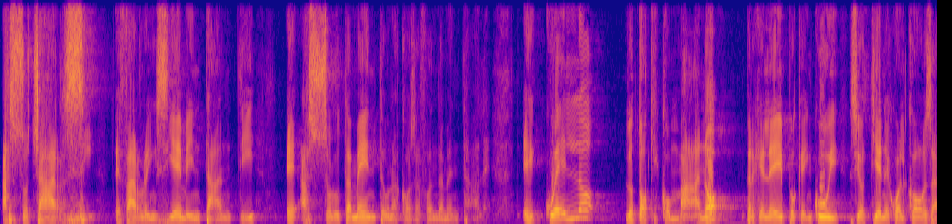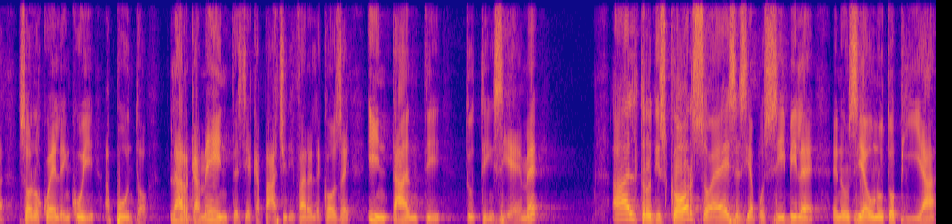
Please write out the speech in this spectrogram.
associarsi e farlo insieme in tanti è assolutamente una cosa fondamentale. E quello lo tocchi con mano, perché le epoche in cui si ottiene qualcosa sono quelle in cui appunto largamente si è capaci di fare le cose in tanti tutti insieme. Altro discorso è se sia possibile e non sia un'utopia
